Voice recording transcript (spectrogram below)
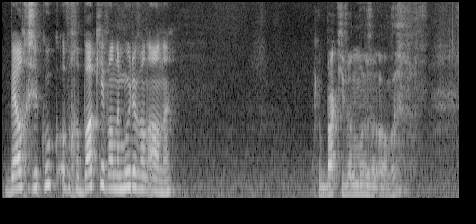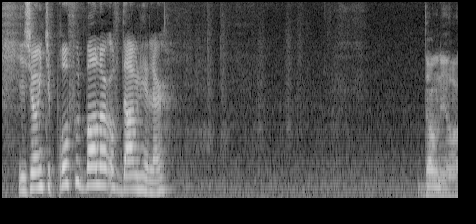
Belgische koek of een gebakje van de moeder van Anne? Gebakje van de moeder van Anne. Je zoontje profvoetballer of downhiller? Downhill.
